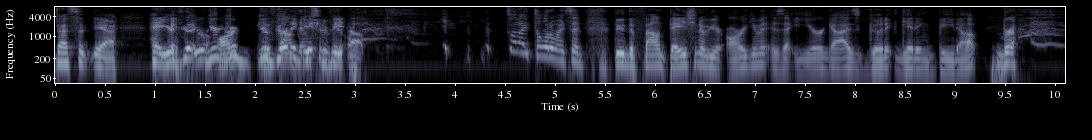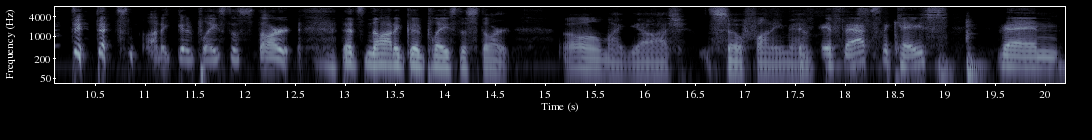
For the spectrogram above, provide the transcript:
That's it. Yeah. Hey, you're If good. you're You're, you're, you're good at getting beat up. That's what I told him. I said, dude, the foundation of your argument is that your guy's good at getting beat up, bro. Dude, that's not a good place to start. That's not a good place to start. Oh my gosh. So funny, man. If, if that's the case, then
